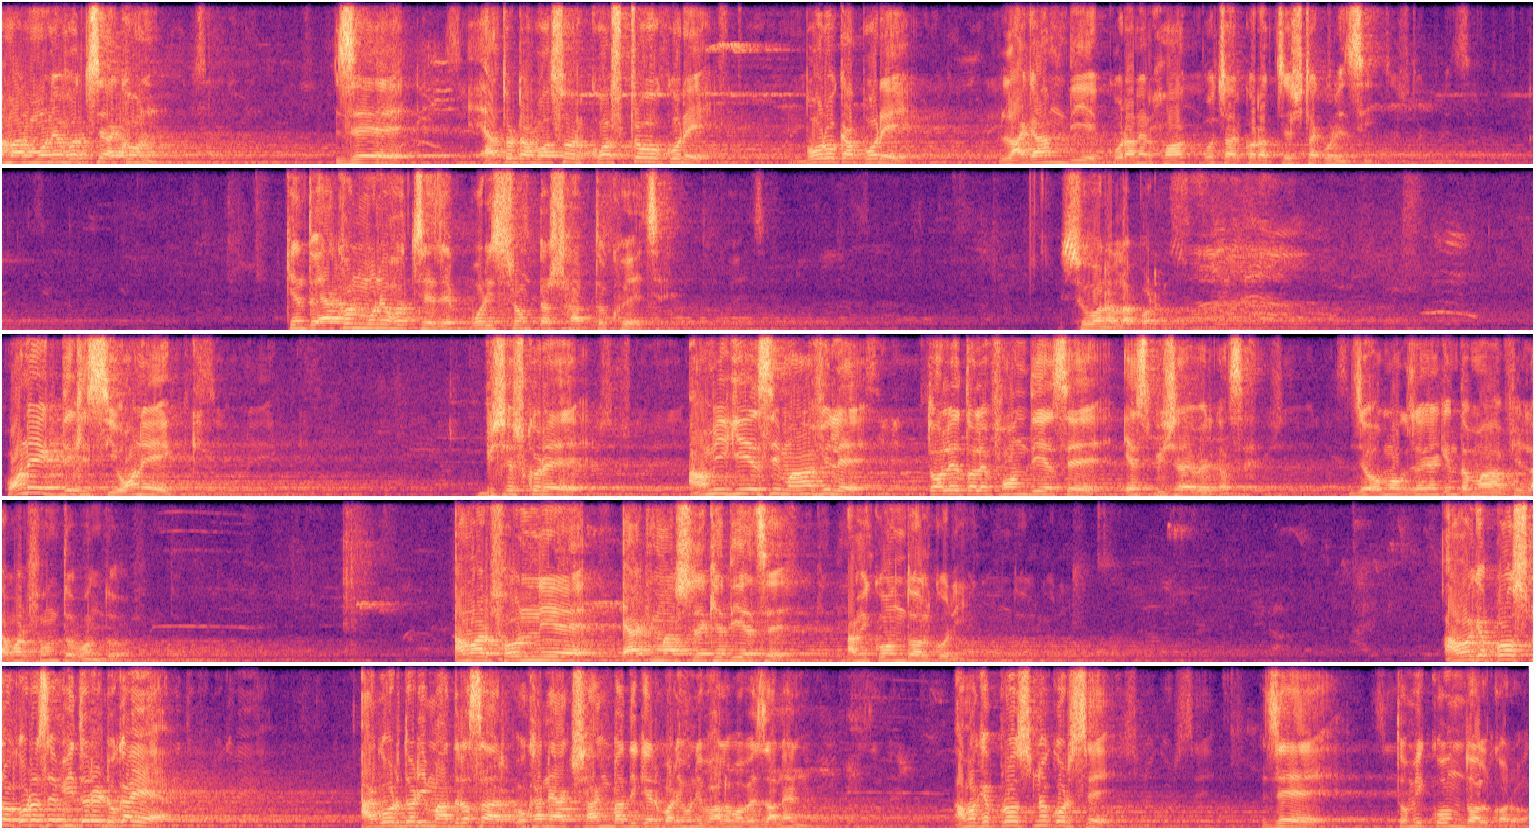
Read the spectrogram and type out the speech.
আমার মনে হচ্ছে এখন যে এতটা বছর কষ্ট করে বড় কাপড়ে লাগাম দিয়ে কোরআনের হক প্রচার করার চেষ্টা করেছি। কিন্তু এখন মনে হচ্ছে যে পরিশ্রমটা সার্থক হয়েছে। সুবান আল্লাহ পড়েন অনেক দেখেছি, অনেক। বিশেষ করে আমি গিয়েছি মাহফিলে। তলে তলে ফোন দিয়েছে এসপি সাহেবের কাছে যে, অমুক জায়গায় কিন্তু মাহফিল, আমার ফোন তো বন্ধ। আমার ফোন নিয়ে এক মাস রেখে দিয়েছে, আমি কোন দল করি? আমাকে প্রশ্ন করেছে ভিতরে ঢুকাইয়ে, আগরদড়ি মাদ্রাসার ওখানে এক সাংবাদিকের বাড়ি, উনি ভালোভাবে জানেন। আমাকে প্রশ্ন করছে যে, তুমি কোন দল করো?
